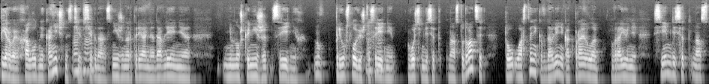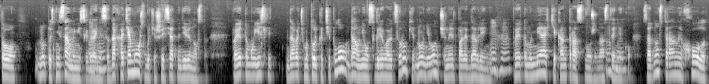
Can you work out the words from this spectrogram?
первое холодные конечности Мгм. всегда, сниженное артериальное давление немножко ниже средних, ну, при условии, что Мгм. средний 80 на 120, то у астеников давление, как правило, в районе 70 на 100, ну, то есть не самая низкая Мгм. граница, да, хотя может быть и 60 на 90. Поэтому если давать ему только тепло, да, у него согреваются руки, но у него начинает падать давление. Мгм. Поэтому мягкий контраст нужен астенику. С одной стороны, холод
